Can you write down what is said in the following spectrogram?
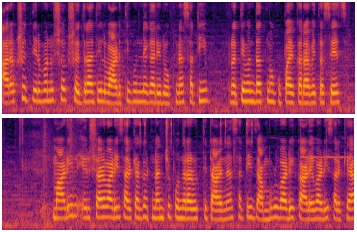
आरक्षित निर्मनुष्य क्षेत्रातील वाढती गुन्हेगारी रोखण्यासाठी प्रतिबंधात्मक उपाय करावे तसेच माडीन इरशाळवाडीसारख्या घटनांची पुनरावृत्ती टाळण्यासाठी जांभूळवाडी काळेवाडीसारख्या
